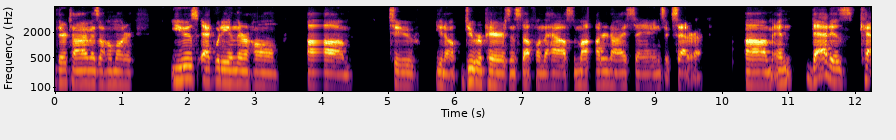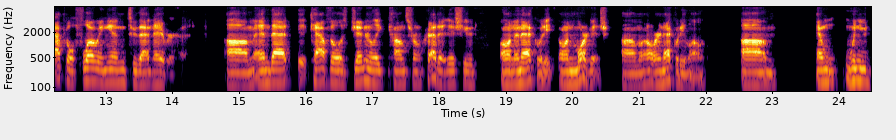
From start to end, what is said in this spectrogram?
their time as a homeowner use equity in their home um, to, you know, do repairs and stuff on the house, modernize things, etc. Um, and that is capital flowing into that neighborhood. Um, and that capital is generally comes from credit issued on an equity, on mortgage um, or an equity loan. Um, and when you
